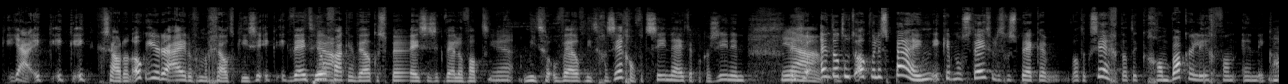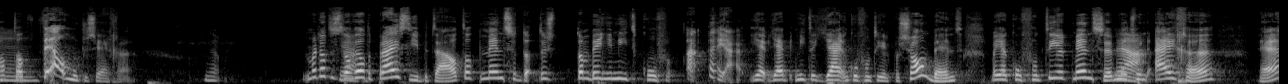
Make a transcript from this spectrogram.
ja, ik, ik, ik zou dan ook eerder eieren voor mijn geld kiezen. Ik, ik weet heel Ja. vaak in welke spaces ik wel of wat niet, of wel of niet ga zeggen. Of het zin heeft, heb ik er zin in. Ja. En dat doet ook wel eens pijn. Ik heb nog steeds wel eens gesprekken, wat ik zeg, dat ik gewoon wakker lig van. En ik had dat wel moeten zeggen. Ja. Maar dat is dan Ja. wel de prijs die je betaalt. Dat mensen. Dat, dus dan ben je niet. Ah, nou ja, jij, jij, niet dat jij een confronterend persoon bent. Maar jij confronteert mensen met Ja. hun eigen. Hè,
